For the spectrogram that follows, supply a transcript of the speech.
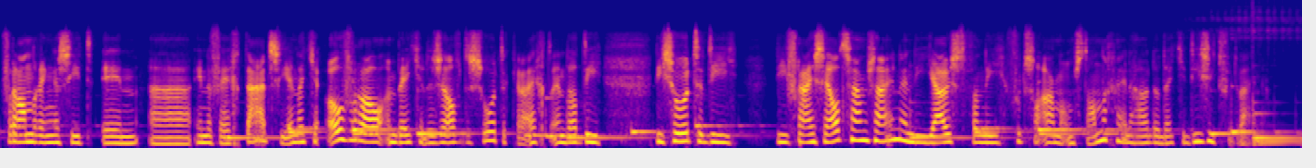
veranderingen ziet in, uh, in de vegetatie. En dat je overal een beetje dezelfde soorten krijgt. En dat die, die soorten die, die vrij zeldzaam zijn en die juist van die voedselarme omstandigheden houden, dat je die ziet verdwijnen.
